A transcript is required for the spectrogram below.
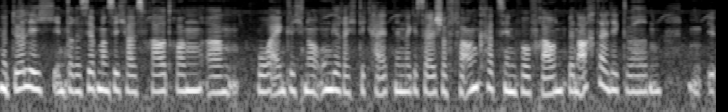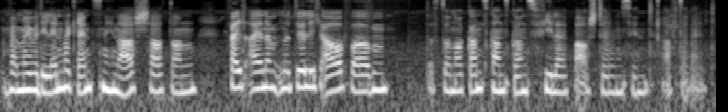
Natürlich interessiert man sich als Frau daran, ähm, wo eigentlich noch Ungerechtigkeiten in der Gesellschaft verankert sind, wo Frauen benachteiligt werden. Wenn man über die Ländergrenzen hinausschaut, dann fällt einem natürlich auf, ähm, dass da noch ganz, ganz, ganz viele Baustellen sind auf der Welt.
